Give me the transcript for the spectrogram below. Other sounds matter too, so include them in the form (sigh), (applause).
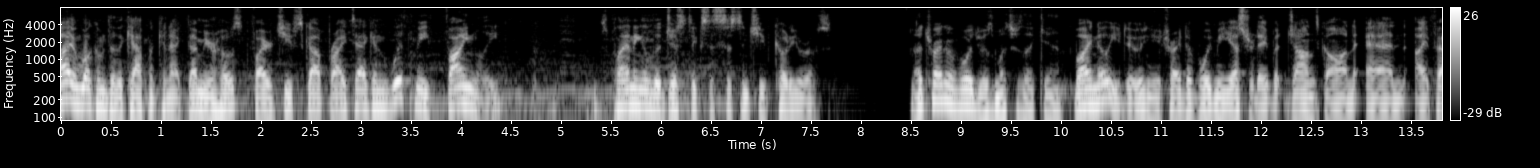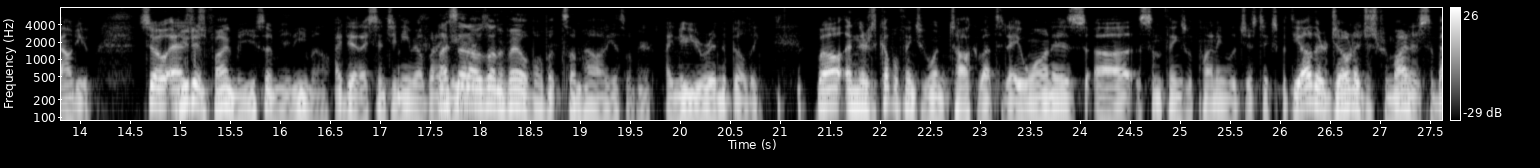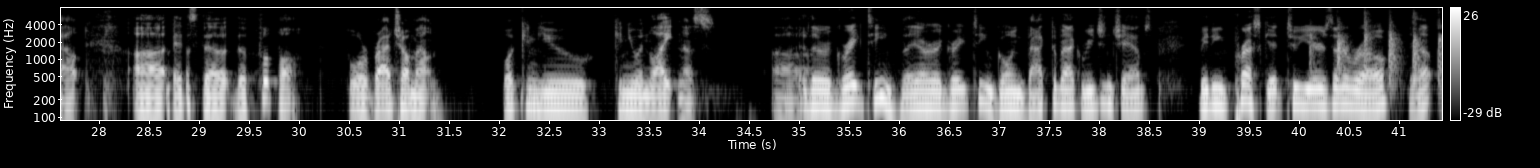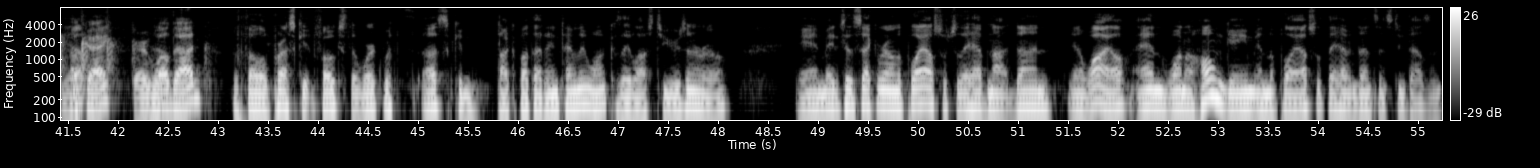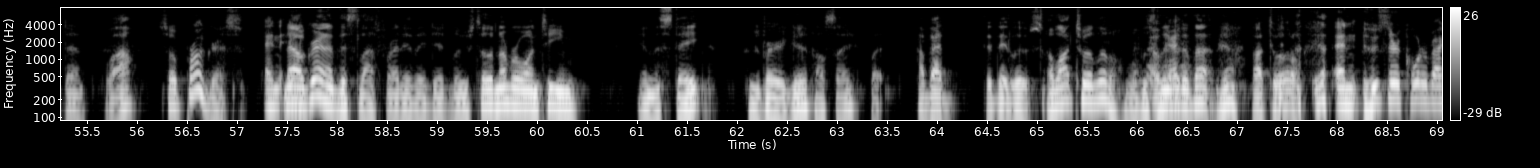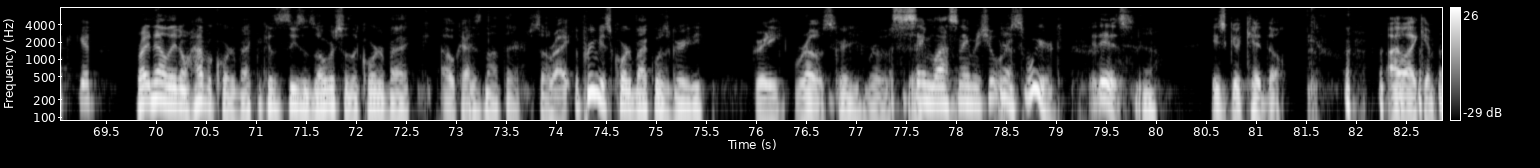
Hi, and welcome to the CAFMA Connect. I'm your host, Fire Chief Scott Freitag, and with me, finally, is Planning and Logistics Assistant Chief Cody Rose. I try to avoid you as much as I can. Well, I know you do, and you tried to avoid me yesterday, but John's gone, and I found you. So as You didn't find me. You sent me an email. I did, I sent you an email, but I, I said I was unavailable, but somehow I guess I'm here. I knew you were in the building. (laughs) Well, and there's a couple things we want to talk about today. One is uh, some things with planning logistics, but the other, Jonah just reminded us about. Uh, it's the the football for Bradshaw Mountain. What can you can you enlighten us? Uh, They're a great team. They are a great team, going back to back region champs, beating Prescott two years in a row. Yep. yep. Okay, very well done. The fellow Prescott folks that work with us can talk about that anytime they want because they lost two years in a row and made it to the second round of the playoffs, which they have not done in a while, and won a home game in the playoffs, which they haven't done since 2010. Wow. So progress. And, Now, and granted, this last Friday they did lose to the number one team in the state, who's very good, I'll say, but how bad did they lose? a lot to a little. We'll just leave it at that. Yeah. A lot to a little. (laughs) yeah. And who's their quarterback again? Right now they don't have a quarterback because the season's over, so the quarterback Okay, is not there. So Right. the previous quarterback was Grady. Grady Rose. Grady Rose. It's the same last name as yours. Yeah, it's weird. It is. Yeah. He's a good kid, though. (laughs) I like him.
